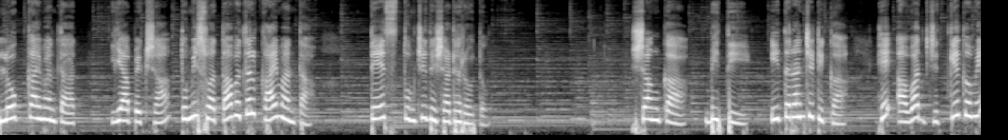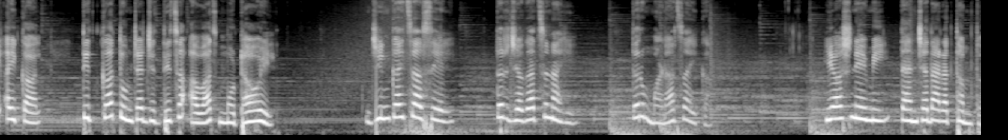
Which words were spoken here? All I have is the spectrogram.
लोक काय म्हणतात? यापेक्षा तुम्ही स्वतःबद्दल काय मानता? तेच तुमची दिशा ठरवतं. शंका भीती इतरांची टीका हे आवाज जितके कमी ऐकाल तितका तुमच्या जिद्दीचा आवाज मोठा होईल. जिंकायचं असेल तर जगाचं नाही तर मनाचं ऐका. यश नेहमी त्यांच्या दारात थांबतं.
